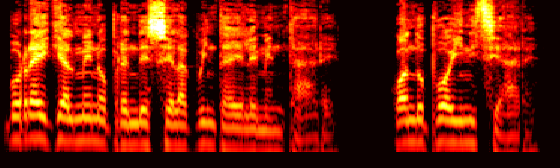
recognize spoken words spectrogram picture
vorrei che almeno prendesse la quinta elementare. Quando può iniziare?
